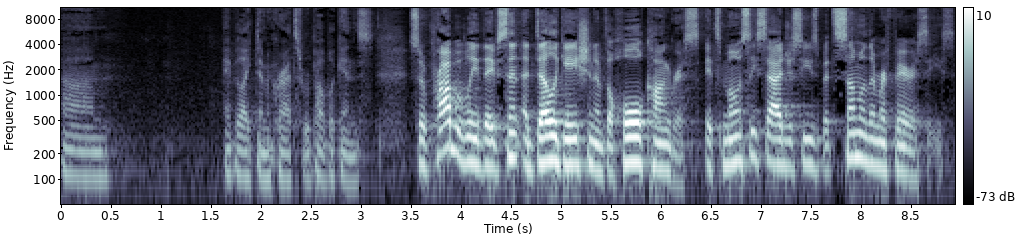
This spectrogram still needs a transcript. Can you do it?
um, maybe like Democrats, Republicans. So probably they've sent a delegation of the whole Congress. It's mostly Sadducees, but some of them are Pharisees.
